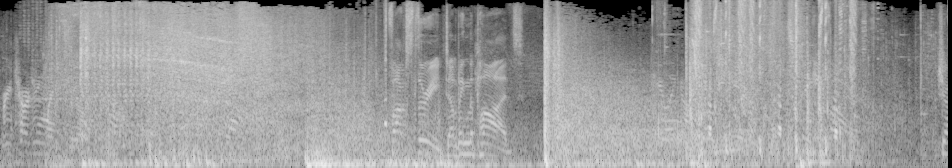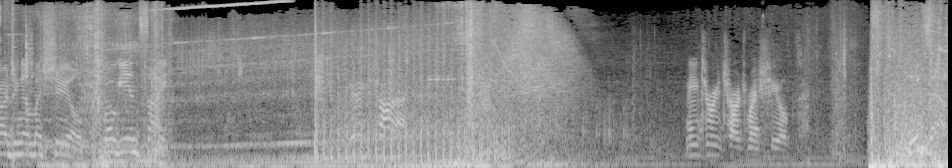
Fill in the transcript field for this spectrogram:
Recharging my shield. Fox 3, dumping the pods. Healing up. Taking fire. Charging on my shield. Bogey in sight. Getting shot at. Need to recharge my shields. Wings out.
